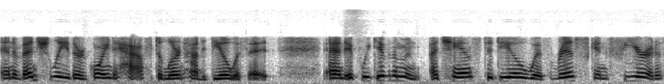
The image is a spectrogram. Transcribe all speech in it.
and eventually they're going to have to learn how to deal with it. And if we give them a chance to deal with risk and fear at a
